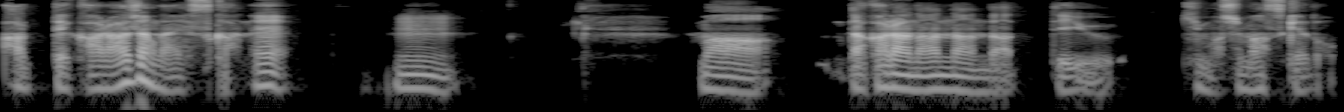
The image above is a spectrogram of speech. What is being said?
あってからじゃないですかね。うん。まあ、だから何なんだっていう気もしますけど。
